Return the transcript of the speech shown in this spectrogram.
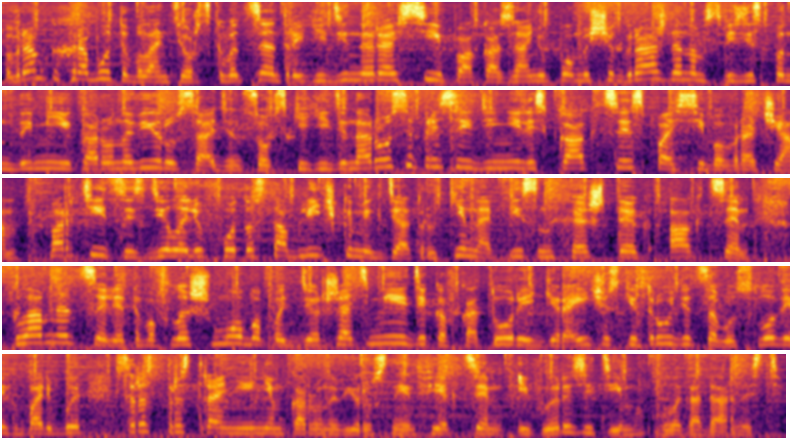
В рамках работы волонтерского центра «Единая Россия» по оказанию помощи гражданам в связи с пандемией коронавируса одинцовские единороссы присоединились к акции «Спасибо врачам». Партийцы сделали фото с табличками, где от руки написан хэштег акции. Главная цель этого флешмоба – поддержать медиков, которые героически трудятся в условиях борьбы с распространением коронавирусной инфекции и выразить им благодарность.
